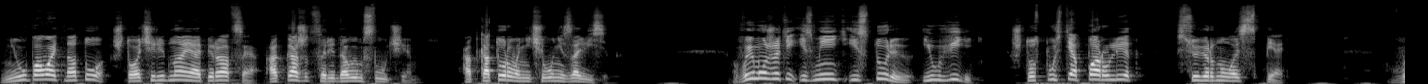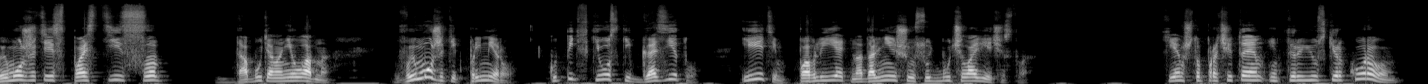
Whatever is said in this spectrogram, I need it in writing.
не уповать на то, что очередная операция окажется рядовым случаем, от которого ничего не зависит. Вы можете изменить историю и увидеть, что спустя пару лет все вернулось вспять. Вы можете спасти с... Да будь она неладна. Вы можете, к примеру, купить в киоске газету и этим повлиять на дальнейшую судьбу человечества. Тем, что прочитаем интервью с Киркоровым?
